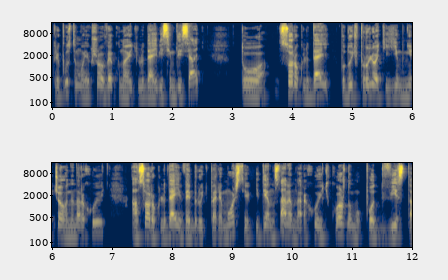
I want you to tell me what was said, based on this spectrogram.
Припустимо, якщо виконають людей 80, то 40 людей будуть в прольоті, їм нічого не нарахують, а 40 людей виберуть переможців і тим самим нарахують кожному по 200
